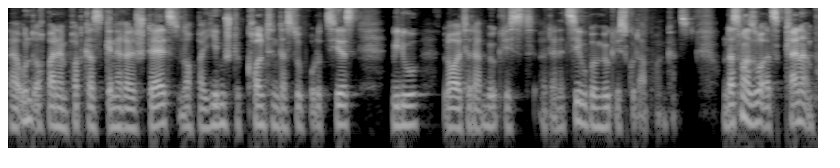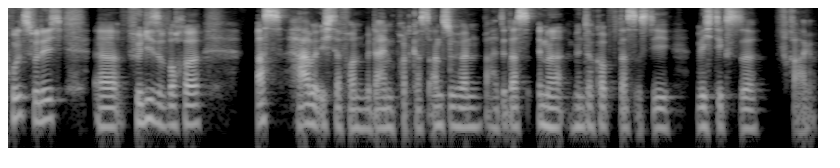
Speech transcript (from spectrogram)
äh, und auch bei deinem Podcast generell stellst und auch bei jedem Stück Content, das du produzierst, wie du Leute da möglichst, äh, deine Zielgruppe möglichst gut abholen kannst. Und das mal so als kleiner Impuls für dich äh, für diese Woche. Was habe ich davon, mit deinem Podcast anzuhören? Behalte das immer im Hinterkopf. Das ist die wichtigste Frage.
